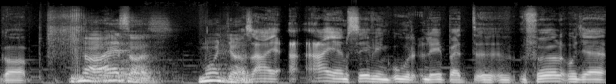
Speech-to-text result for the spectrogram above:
a, Na, ez az. Mondja. Az I, I am saving úr lépett föl, ugye,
